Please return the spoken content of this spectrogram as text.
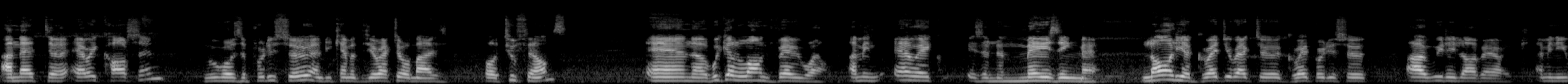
I met uh, Eric Karson, who was a producer and became a director of my two films. And uh, we got along very well. I mean, Eric is an amazing man. Not only a great director, great producer, I really love Eric. I mean, he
